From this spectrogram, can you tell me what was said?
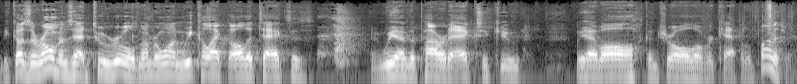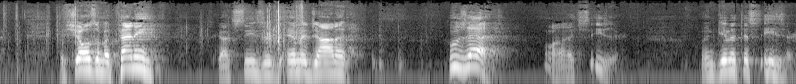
Because the Romans had two rules. Number one, we collect all the taxes and we have the power to execute. We have all control over capital punishment. It shows them a penny, it's got Caesar's image on it. Who's that? Well, it's Caesar. Then give it to Caesar.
